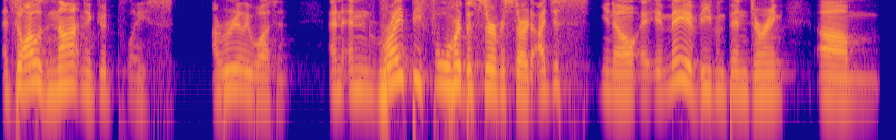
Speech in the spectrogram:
And so I was not in a good place. I really wasn't. And, and right before the service started, I just, you know, it may have even been during, um,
